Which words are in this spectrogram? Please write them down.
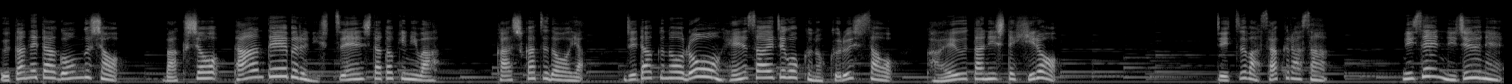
歌ネタゴングショー、爆笑ターンテーブルに出演した時には、歌手活動や自宅のローン返済地獄の苦しさを替え歌にして披露。実は桜さん、2020年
